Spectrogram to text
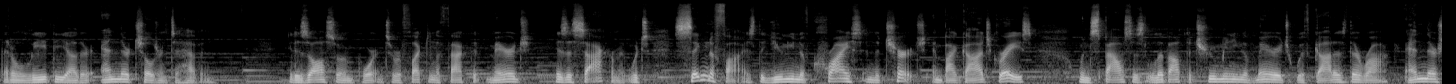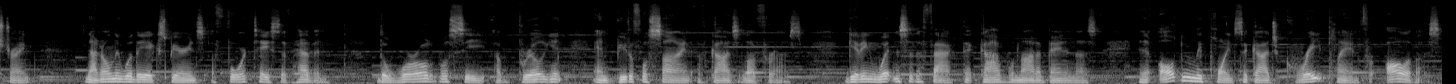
that it will lead the other and their children to heaven. It is also important to reflect on the fact that marriage is a sacrament which signifies the union of Christ and the church, and by God's grace, when spouses live out the true meaning of marriage with God as their rock and their strength, not only will they experience a foretaste of heaven, the world will see a brilliant and beautiful sign of God's love for us, giving witness to the fact that God will not abandon us. And it ultimately points to God's great plan for all of us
